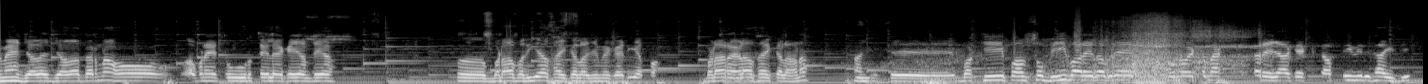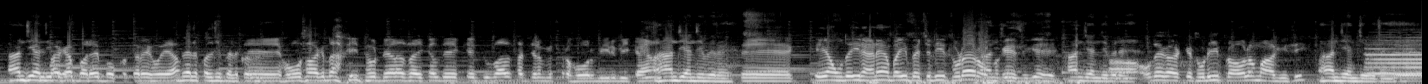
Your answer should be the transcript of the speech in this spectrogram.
ਮੈਂ ਜ਼ਿਆਦਾ ਜ਼ਿਆਦਾਤਰ ਨਾ ਉਹ ਆਪਣੇ ਟੂਰ ਤੇ ਲੈ ਕੇ ਜਾਂਦੇ ਆ। ਅਹ ਬੜਾ ਵਧੀਆ ਸਾਈਕਲ ਆ ਜਿਵੇਂ ਕਹਦੀ ਆਪਾਂ। ਬੜਾ ਰੈਲਾ ਸਾਈਕਲ ਆ ਹਨਾ? ਹਾਂਜੀ। ਤੇ ਬਾਕੀ 520 ਬਾਰੇ ਦਾ ਵੀਰੇ ਤੁਹਾਨੂੰ ਇੱਕ ਮੈਂ ਘਰੇ ਜਾ ਕੇ ਇੱਕ ਕਾਪੀ ਵੀ ਦਿਖਾਈ ਸੀ। ਹਾਂਜੀ ਹਾਂਜੀ। ਮੈਂ ਕਿਹਾ ਬੜੇ ਬੁੱਕ ਕਰੇ ਹੋਏ ਆ। ਬਿਲਕੁਲ ਜੀ ਬਿਲਕੁਲ। ਤੇ ਹੋ ਸਕਦਾ ਵੀ ਤੁਹਾਡੇ ਵਾਲਾ ਸਾਈਕਲ ਦੇਖ ਕੇ ਤੋਂ ਬਾਅਦ ਸੱਜਣ ਮਿੱਤਰ ਹੋਰ ਵੀਰ ਵੀ ਕਹਿਣ। ਹਾਂਜੀ ਹਾਂਜੀ ਵੀਰੇ। ਤੇ ਇਹ ਆਉਂਦੇ ਹੀ ਰਹਿਣੇ ਆ ਬਾਈ ਵਿੱਚ ਦੀ ਥੋੜਾ ਰੁਕ। ਗਏ ਸੀਗੇ ਇਹ। ਹਾਂਜੀ ਹਾਂਜੀ ਵੀਰੇ। ਉਹਦੇ ਕਰਕੇ ਥੋੜੀ ਪ੍ਰੋਬਲਮ ਆ ਗਈ ਸੀ। ਹਾਂਜੀ ਹਾਂਜੀ ਵੀਰੇ।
